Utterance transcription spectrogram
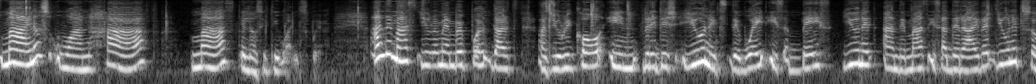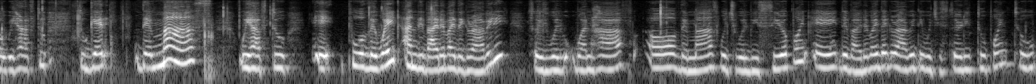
minus 1 half mass velocity 1 square. And the mass, you remember that, as you recall, in British units, the weight is a base unit and the mass is a derived unit. So we have to, to get the mass, we have to uh, pull the weight and divide it by the gravity. So it will 1 half of the mass, which will be 0.8 divided by the gravity, which is 32.2,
